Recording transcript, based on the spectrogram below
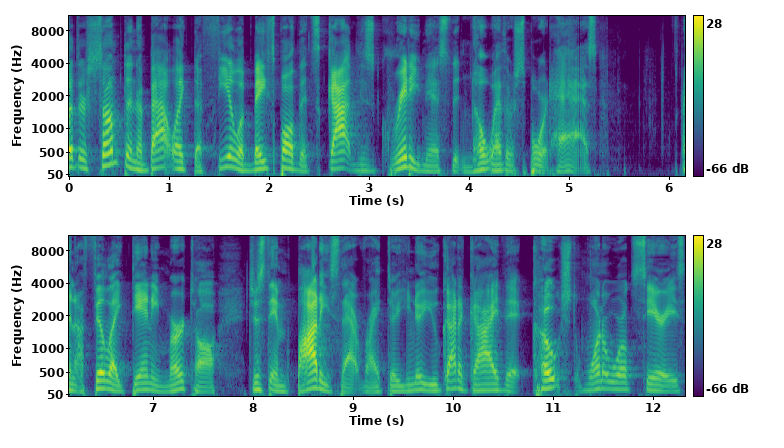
But there's something about like the feel of baseball that's got this grittiness that no other sport has. And I feel like Danny Murtaugh just embodies that right there. You know, you got a guy that coached, won a World Series,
